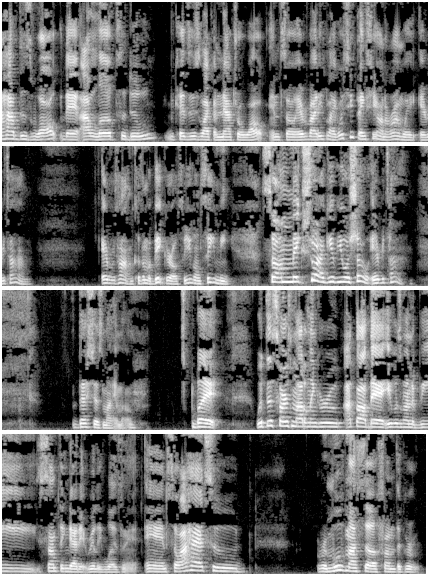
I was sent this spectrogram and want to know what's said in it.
I have this walk that I love to do because it's like a natural walk. And so everybody's like, well, she thinks she on the runway every time. Every time, because I'm a big girl, so you're going to see me. So I'm going to make sure I give you a show every time. That's just my MO. But with this first modeling group, I thought that it was going to be something that it really wasn't. And so I had to remove myself from the group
